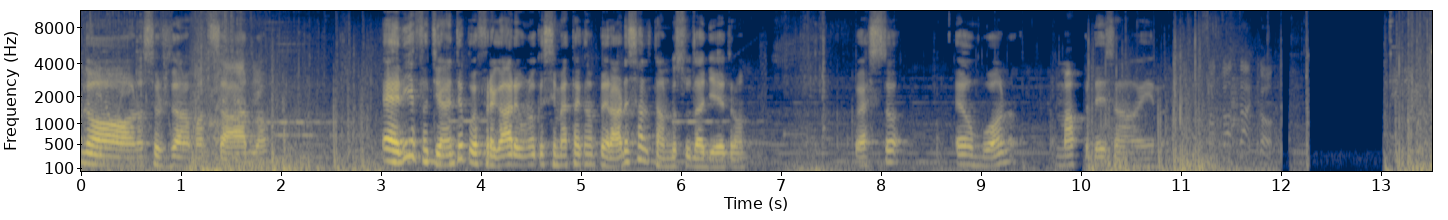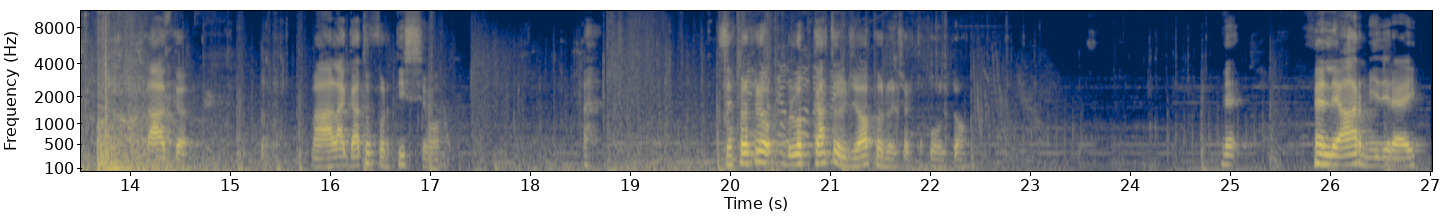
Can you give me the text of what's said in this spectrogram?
No, non sono riuscito ad ammazzarlo. Eh, lì effettivamente puoi fregare uno che si mette a camperare saltando su da dietro. Questo è un buon map design. Lag. Ma ha laggato fortissimo. si è proprio bloccato il gioco ad un certo punto. Beh, belle armi direi.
